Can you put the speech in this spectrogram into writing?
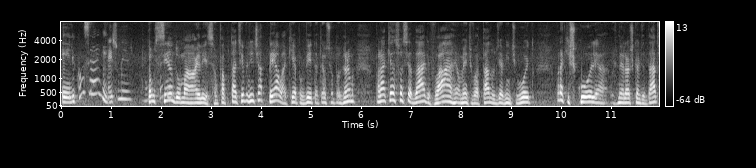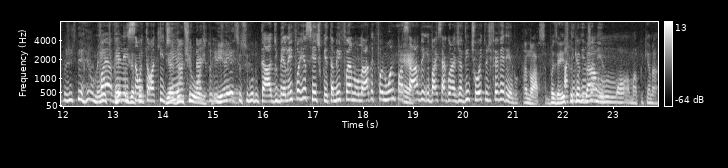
ele consegue. É isso mesmo. Então, sendo uma eleição facultativa, a gente apela aqui, aproveita até o seu programa, para que a sociedade vá realmente votar no dia 28, para que escolha os melhores candidatos, para a gente ter realmente. Vai haver eleição, então, aqui dia, dia 28. Do Rio e é esse o segundo. Tá, de Belém foi recente, porque também foi anulada, que foi no ano é. passado é. e vai ser agora dia 28 de fevereiro. A nossa. Pois é isso aqui que eu quero dar um, uma pequena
